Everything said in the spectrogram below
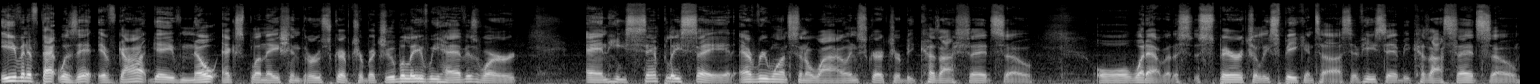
even if that was it, if God gave no explanation through Scripture, but you believe we have His Word, and He simply said every once in a while in Scripture, because I said so, or whatever, spiritually speaking to us, if He said because I said so,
